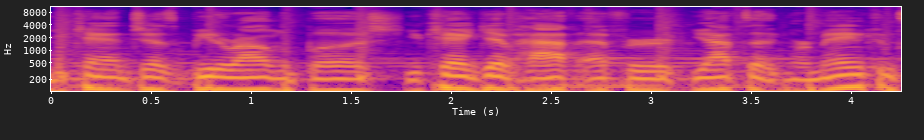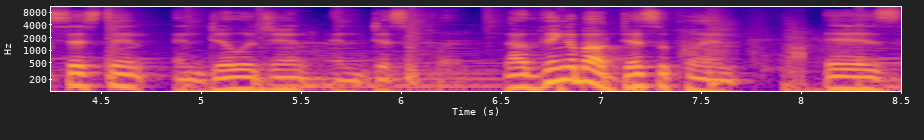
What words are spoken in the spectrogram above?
You can't just beat around the bush. You can't give half effort. You have to remain consistent and diligent and disciplined. Now, the thing about discipline is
